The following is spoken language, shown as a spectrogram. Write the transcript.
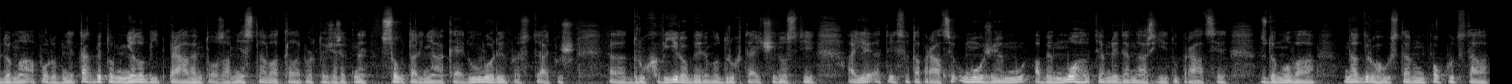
doma a podobně, tak by to mělo být právem toho zaměstnavatele, protože řekne, jsou tady nějaké důvody, prostě ať už eh, druh výroby nebo druh té činnosti. A je, se ta práce umožňuje mu, aby mohl těm lidem nařídit tu práci z domova. Na druhou stranu, pokud ta,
